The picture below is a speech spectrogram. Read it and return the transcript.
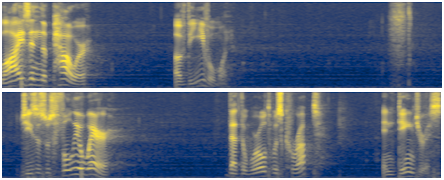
lies in the power of the evil one. Jesus was fully aware that the world was corrupt and dangerous.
